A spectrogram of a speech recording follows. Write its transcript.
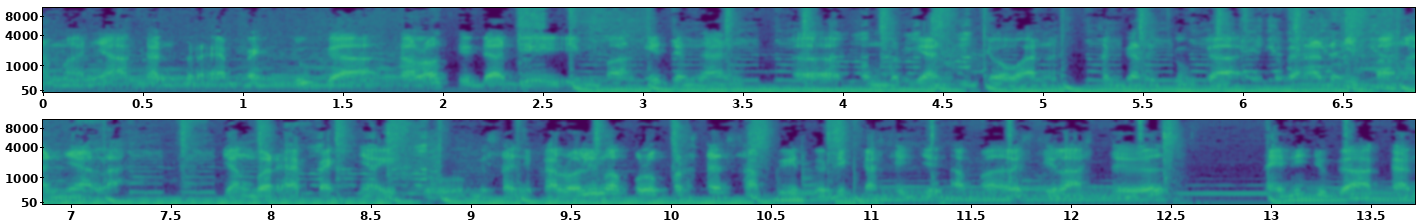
namanya akan berefek juga kalau tidak diimbangi dengan eh, pemberian hijauan segar juga itu kan ada imbangannya lah yang berefeknya itu misalnya kalau 50% sapi itu dikasih apa eh, silase Nah ini juga akan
